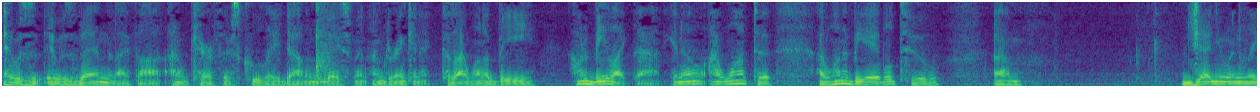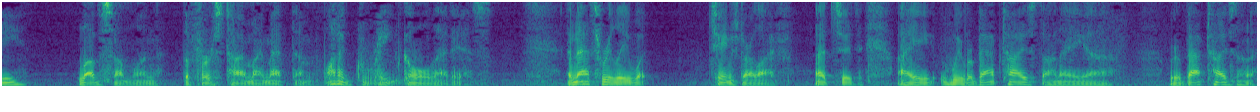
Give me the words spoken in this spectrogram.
it was it was then that I thought, I don't care if there's Kool-Aid down in the basement, I'm drinking it because I want to be I want to be like that. You know, I want to I want to be able to um, genuinely love someone the first time I met them. What a great goal that is. And that's really what changed our life. That's it. I we were baptized on a uh, we were baptized on a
